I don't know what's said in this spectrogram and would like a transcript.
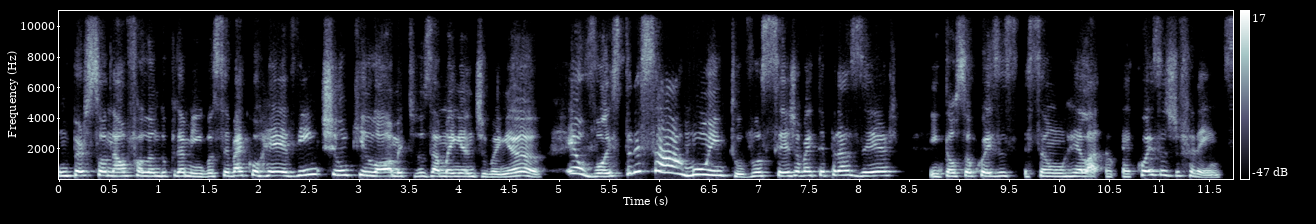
um personal falando para mim, você vai correr 21 quilômetros amanhã de manhã, eu vou estressar muito. Você já vai ter prazer. Então são coisas são é, coisas diferentes.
